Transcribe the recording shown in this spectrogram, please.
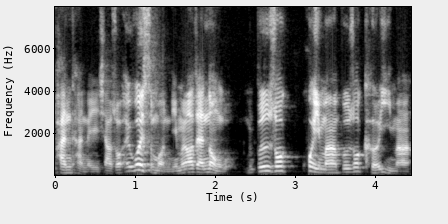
攀谈了一下，说：“哎，为什么你们要再弄我？不是说会吗？不是说可以吗？”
